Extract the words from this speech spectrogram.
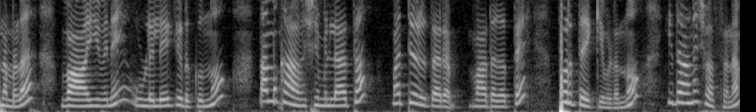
നമ്മൾ വായുവിനെ ഉള്ളിലേക്ക് എടുക്കുന്നു. നമുക്ക് ആവശ്യമില്ലാത്ത മറ്റൊരു തരം വാതകത്തെ പുറത്തേക്ക് വിടുന്നു. ഇതാണ് ശ്വസനം.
